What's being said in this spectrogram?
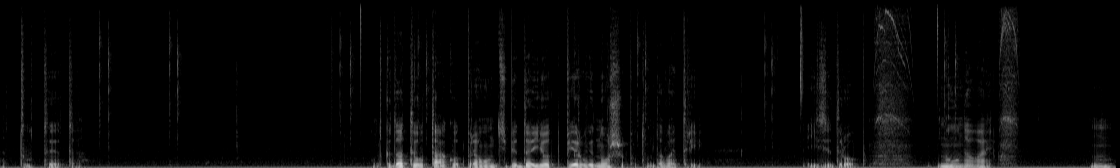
А тут это. Вот когда ты вот так вот, прям он тебе дает первый нож, и потом давай три. Изи дроп. Ну, давай. М?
